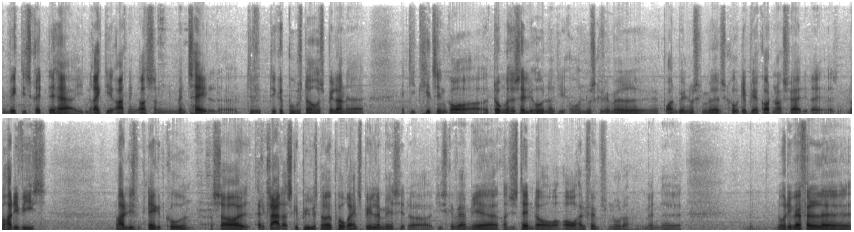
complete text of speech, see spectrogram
vigtigt skridt, det her, i den rigtige retning, også sådan mentalt. Øh, det, det kan booste noget hos spillerne, at de ikke hele tiden går og dunker sig selv i hovedet, når de, oh, nu skal vi møde øh, Brøndby, nu skal vi møde FCK, det bliver godt nok svært i dag. Altså, nu har de vist, nu har de ligesom knækket koden, og så øh, er det klart, at der skal bygges noget på rent spillermæssigt, og de skal være mere konsistent over, over 90 minutter, men, øh, nu har de i hvert fald øh,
